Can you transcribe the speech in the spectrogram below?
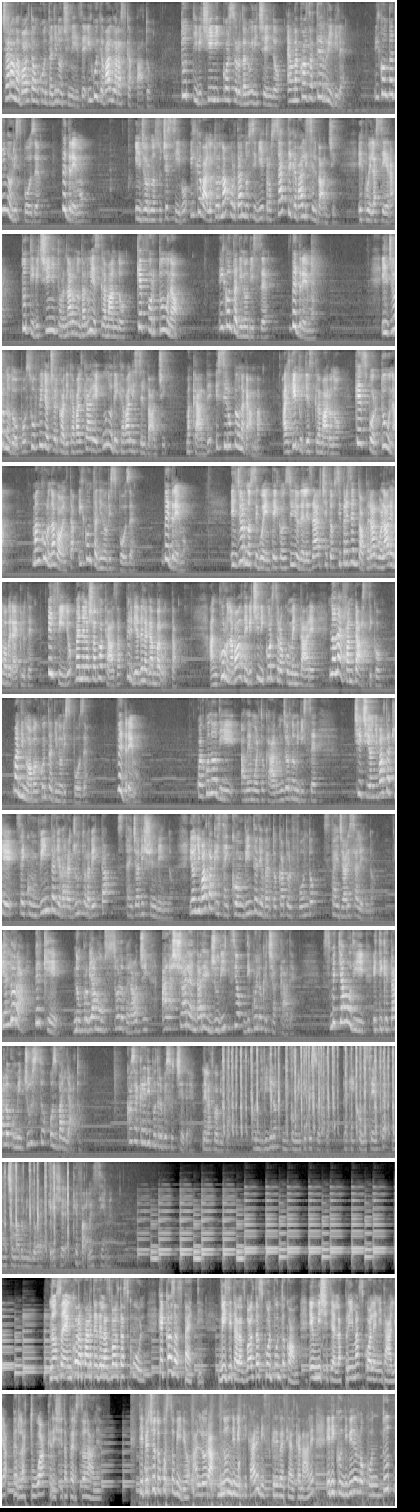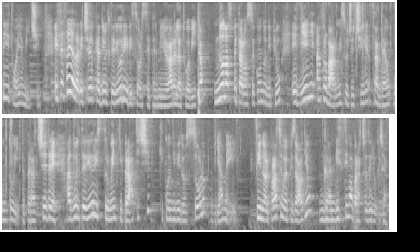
C'era una volta un contadino cinese il cui cavallo era scappato. Tutti i vicini corsero da lui dicendo è una cosa terribile. Il contadino rispose vedremo. Il giorno successivo il cavallo tornò portandosi dietro sette cavalli selvaggi e quella sera tutti i vicini tornarono da lui esclamando che fortuna! Il contadino disse vedremo. Il giorno dopo suo figlio cercò di cavalcare uno dei cavalli selvaggi, ma cadde e si ruppe una gamba. Al che tutti esclamarono Che sfortuna! Ma ancora una volta il contadino rispose Vedremo. Il giorno seguente il consiglio dell'esercito si presentò per arruolare nuove reclute e il figlio venne lasciato a casa per via della gamba rotta. Ancora una volta i vicini corsero a commentare Non è fantastico! Ma di nuovo il contadino rispose Vedremo. Qualcuno di a me molto caro un giorno mi disse Cici, ogni volta che sei convinta di aver raggiunto la vetta, stai già discendendo. E ogni volta che sei convinta di aver toccato il fondo, stai già risalendo. E allora perché non proviamo solo per oggi a lasciare andare il giudizio di quello che ci accade? Smettiamo di etichettarlo come giusto o sbagliato. Cosa credi potrebbe succedere nella tua vita? Condividilo nei commenti qui sotto, perché come sempre non c'è modo migliore di crescere che farlo insieme. Non sei ancora parte della Svolta School? Che cosa aspetti? Visita la svoltaschool.com e unisciti alla prima scuola in Italia per la tua crescita personale. Ti è piaciuto questo video? Allora non dimenticare di iscriverti al canale e di condividerlo con tutti i tuoi amici. E se sei alla ricerca di ulteriori risorse per migliorare la tua vita, non aspettare un secondo di più e vieni a trovarmi su ceciliasardeo.it per accedere ad ulteriori strumenti pratici che condivido solo via mail. Fino al prossimo episodio, un grandissimo abbraccio di luce.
